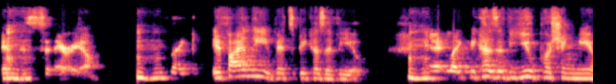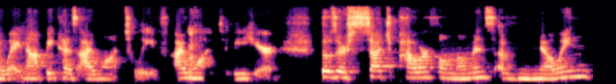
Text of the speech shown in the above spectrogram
in mm-hmm. this scenario? Mm-hmm. Like, if I leave, it's because of you. Mm-hmm. like because of you pushing me away, not because I want to leave. I mm-hmm. want to be here. Those are such powerful moments of knowing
